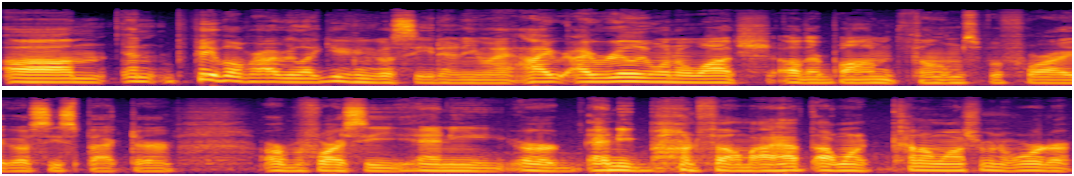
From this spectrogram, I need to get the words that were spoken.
Um, and people probably like, you can go see it anyway. I, I really want to watch other Bond films before I go see Spectre, or before I see any, or any Bond film. I have to, I want to kind of watch them in order.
